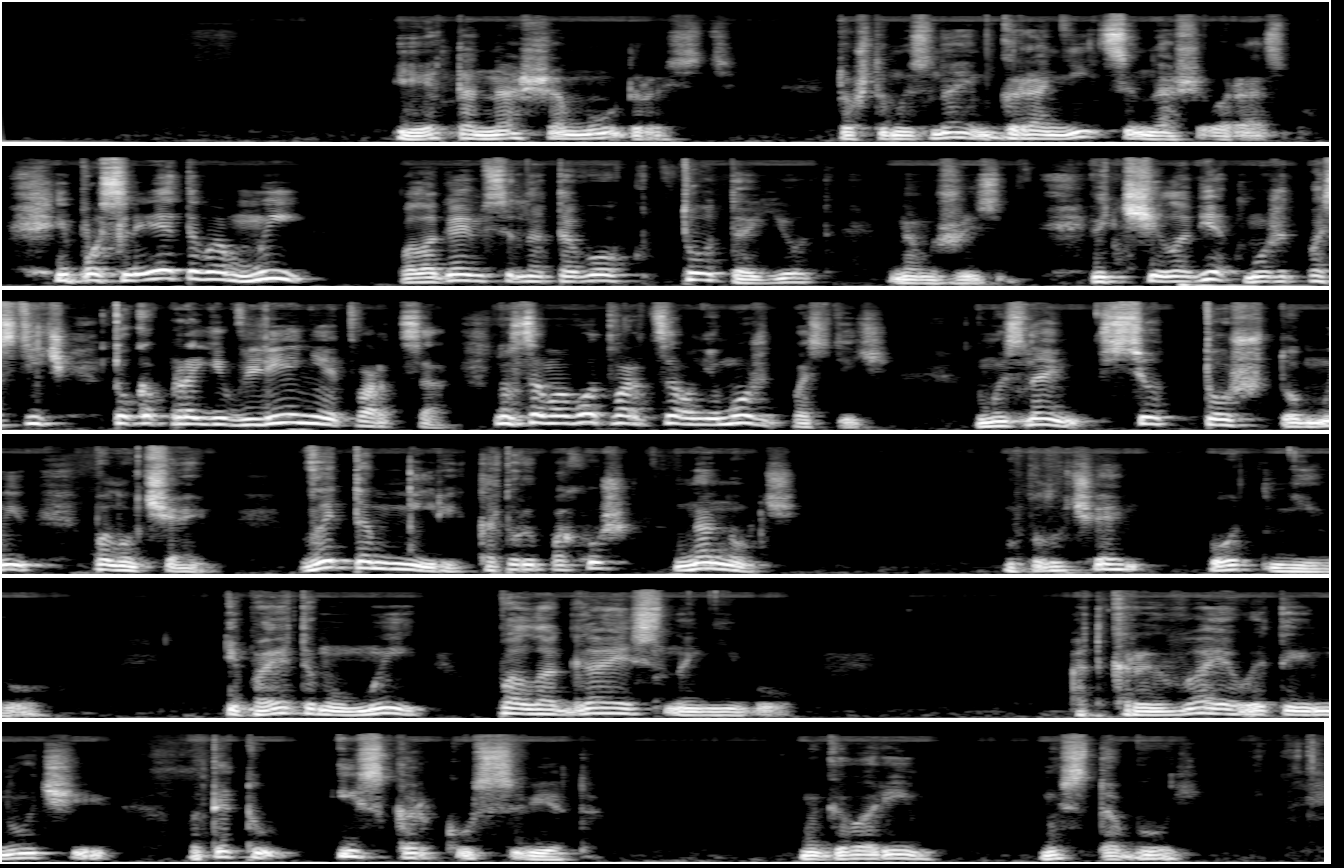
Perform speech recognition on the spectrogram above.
И это наша мудрость. То, что мы знаем границы нашего разума. И после этого мы полагаемся на того, кто дает нам жизнь. Ведь человек может постичь только проявление Творца, но самого Творца он не может постичь мы знаем все то, что мы получаем в этом мире, который похож на ночь. Мы получаем от Него. И поэтому мы, полагаясь на Него, открывая в этой ночи вот эту искорку света, мы говорим, мы с тобой.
